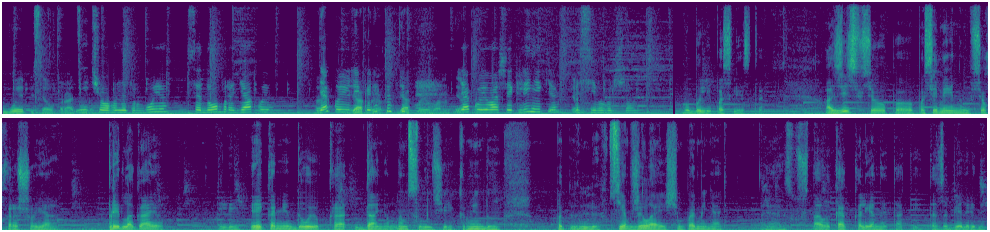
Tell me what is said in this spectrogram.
Буде після операції. Нічого не турбує. Все добре, дякую. Да. Дякую, Дякую, лікарю. дякую вам. Дякую дякую вашій клініці. Спасибо большое. ну, были последствия. А здесь все по, по семейному, все хорошо. Я предлагаю или рекомендую, в кра- данном случае рекомендую всем желающим поменять э, суставы, как коленные, так и тазобедренные,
